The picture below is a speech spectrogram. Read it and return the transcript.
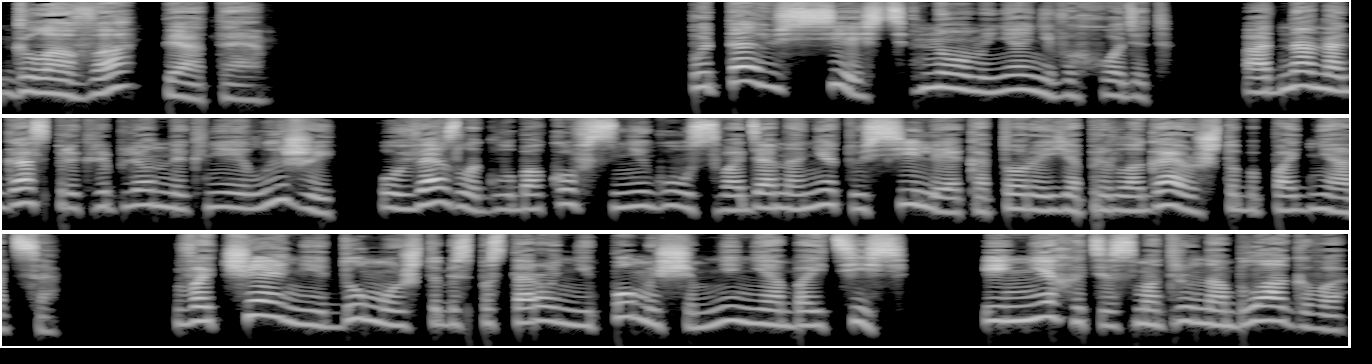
Глава пятая. Пытаюсь сесть, но у меня не выходит. Одна нога с прикрепленной к ней лыжей увязла глубоко в снегу, сводя на нет усилия, которые я прилагаю, чтобы подняться. В отчаянии думаю, что без посторонней помощи мне не обойтись, и нехотя смотрю на Благова,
